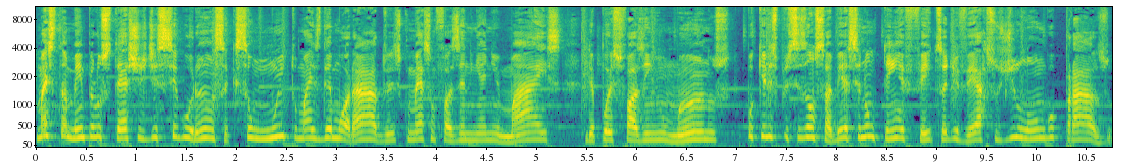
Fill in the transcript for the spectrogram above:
mas também pelos testes de segurança, que são muito mais demorados. Eles começam fazendo em animais, depois fazem em humanos, porque eles precisam saber se não tem efeitos adversos de longo prazo.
